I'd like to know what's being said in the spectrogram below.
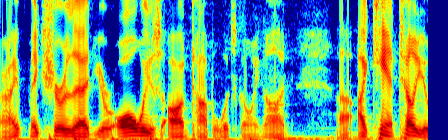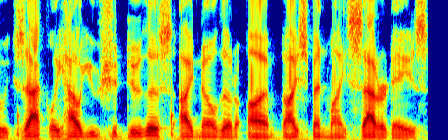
All right, make sure that you're always on top of what's going on. Uh, I can't tell you exactly how you should do this. I know that um, I spend my Saturdays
